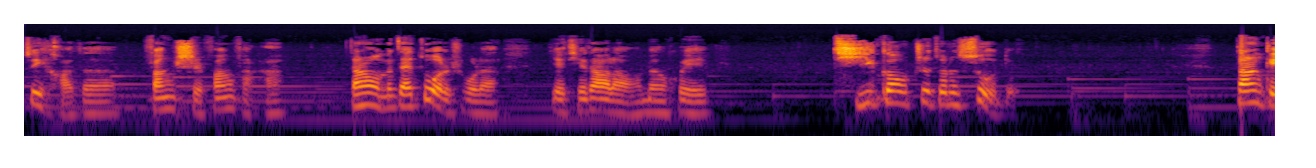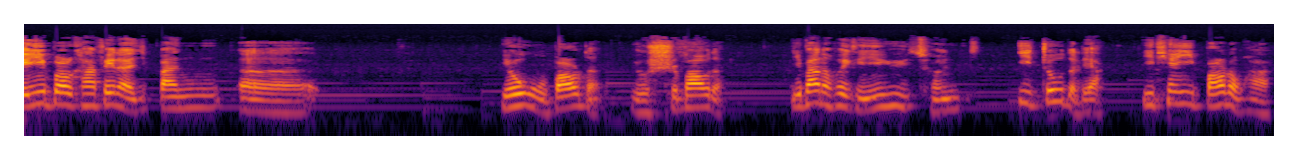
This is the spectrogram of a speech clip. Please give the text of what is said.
最好的方式方法。当然，我们在做的时候呢，也提到了我们会提高制作的速度。当然，给一包咖啡呢，一般呃有五包的，有十包的。一般的会给您预存一周的量，一天一包的话，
